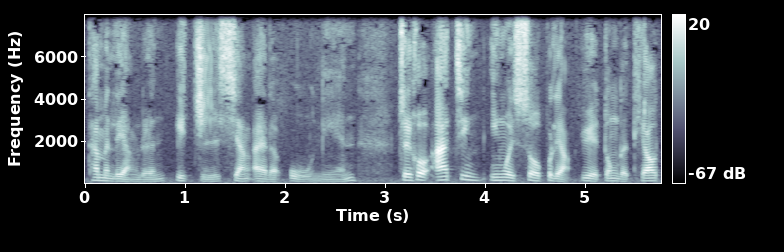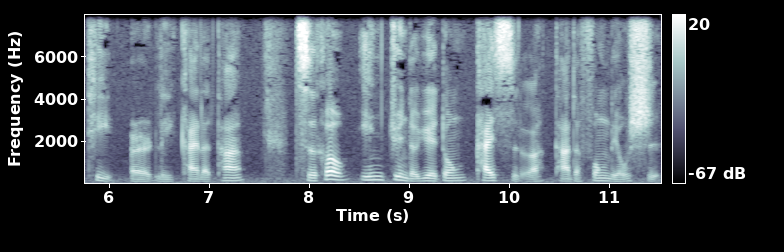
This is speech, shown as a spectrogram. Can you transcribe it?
他们两人一直相爱了五年，最后阿静因为受不了岳东的挑剔而离开了他。此后，英俊的岳东开始了他的风流史，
